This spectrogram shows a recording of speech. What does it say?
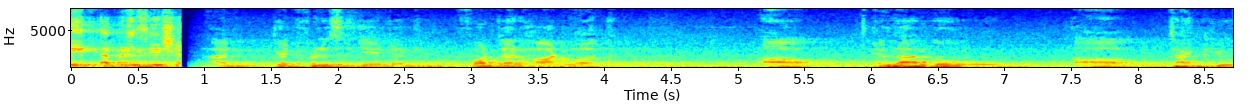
Deep appreciation and get felicitated for their hard work. Uh, uh, thank you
